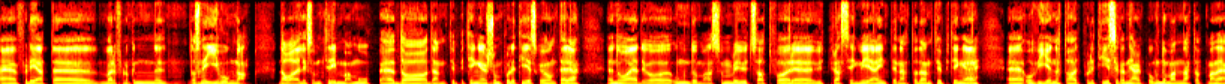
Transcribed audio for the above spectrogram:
Eh, fordi at bare for noen altså Naiv ung, da, da var det liksom trimma moped og den type ting som politiet skal håndtere. Eh, Nå er det jo ungdommer som blir utsatt for eh, utpressing via internett og den type ting. Eh, Og vi er nødt til å ha et politi som kan hjelpe ungdommene nettopp med det.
